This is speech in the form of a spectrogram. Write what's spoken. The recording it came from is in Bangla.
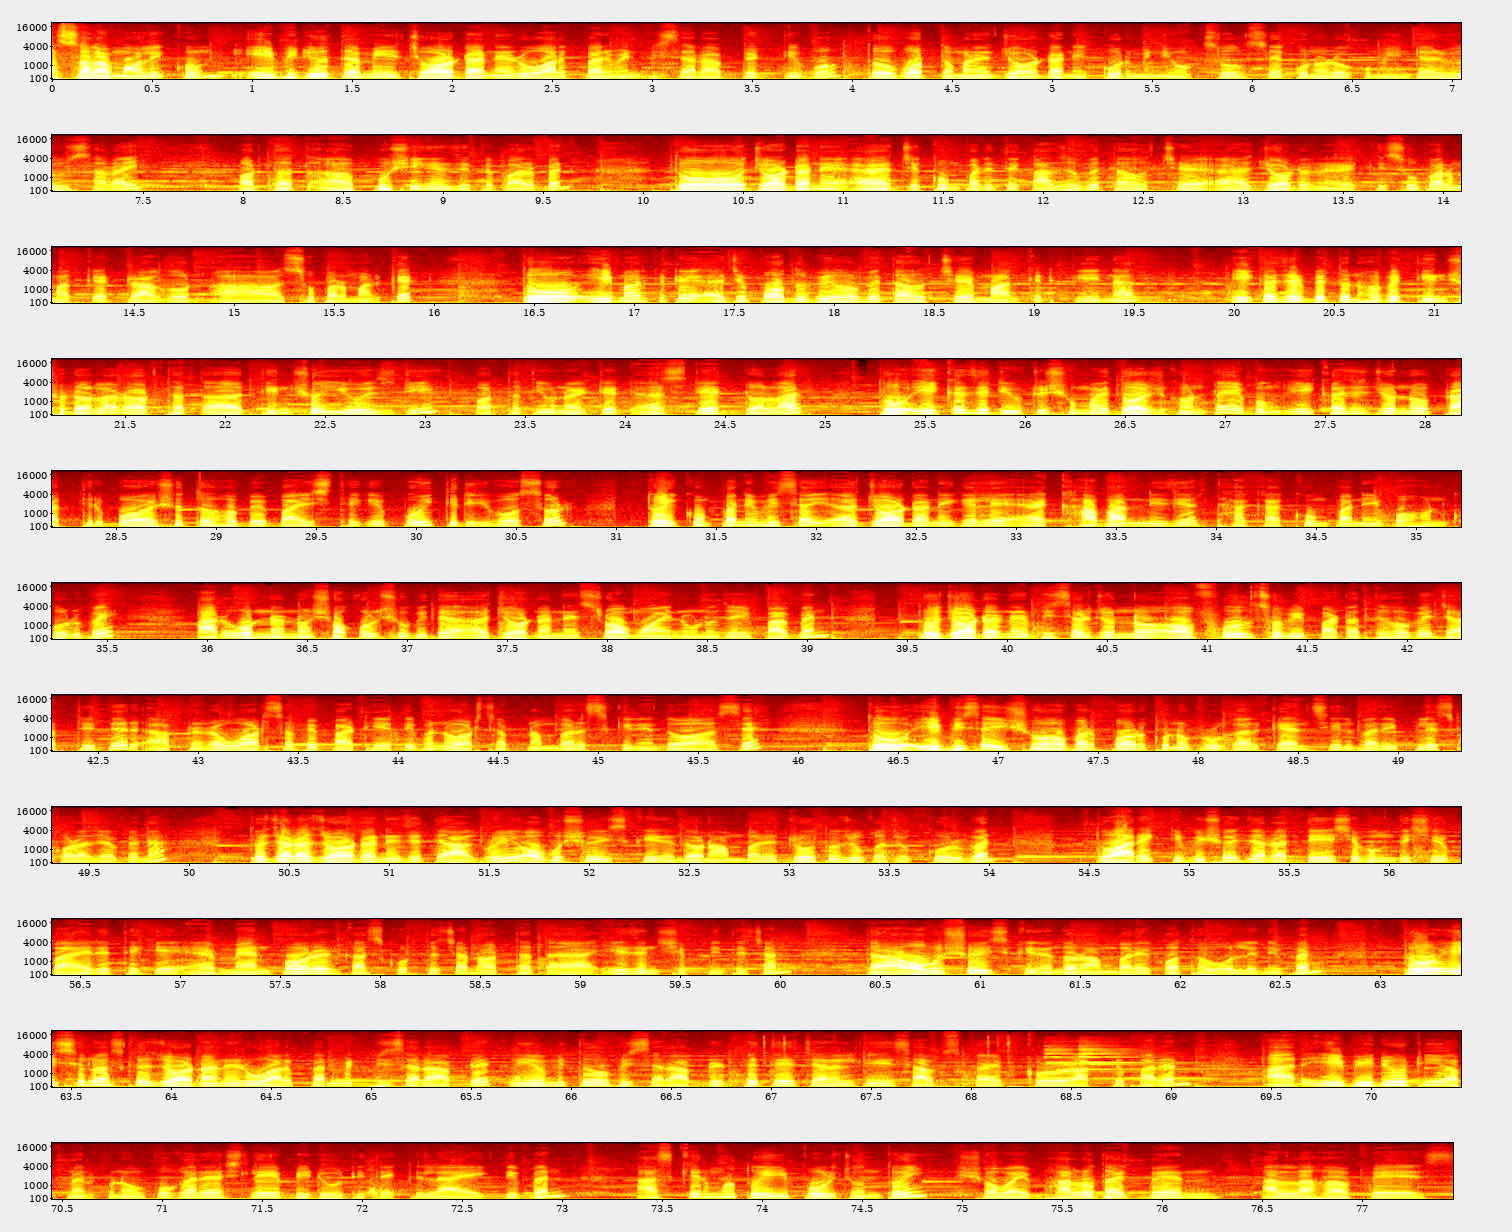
আসসালামু আলাইকুম। এই ভিডিওতে আমি জর্ডানের ওয়ার্ক পারমিট ভিসার আপডেট দিব। তো বর্তমানে জর্ডানে কর্মী নিয়োগ চলছে, কোনো রকম ইন্টারভিউ ছাড়াই। অর্থাৎ পুশিংয়ে যেতে পারবেন। তো জর্ডানে যে কোম্পানিতে কাজ হবে তা হচ্ছে জর্ডানের একটি super market dragon super market তো এই মার্কেটে যে পদবি হবে তা হচ্ছে মার্কেট ক্লিনার এই কাজের বেতন হবে তিনশো ডলার অর্থাৎ তিনশো ইউএসডি অর্থাৎ ইউনাইটেড স্টেট ডলার তো এই কাজে ডিউটির সময় দশ ঘণ্টা এবং এই কাজের জন্য প্রার্থীর বয়স হতে হবে বাইশ থেকে পঁয়ত্রিশ বছর। তো এই কোম্পানি ভিসায় জর্ডানে গেলে এক খাবার নিজের থাকা কোম্পানি বহন করবে আর অন্যান্য সকল সুবিধা জর্ডানের শ্রম আইন অনুযায়ী পাবেন। তো জর্ডানের ভিসার জন্য ফুল ছবি পাঠাতে হবে যাত্রীদের। আপনারা হোয়াটসঅ্যাপে পাঠিয়ে দেবেন, হোয়াটসঅ্যাপ নাম্বার স্ক্রিনে দেওয়া আছে। তো এই ভিসা ইস্যু হবার পর কোনো প্রকার ক্যান্সেল বা রিপ্লেস করা যাবে না। তো যারা জর্ডানে যেতে আগ্রহী, অবশ্যই স্ক্রিনে দেওয়া নাম্বারে দ্রুত যোগাযোগ করবেন। তো আরেকটি বিষয়, যারা দেশ এবং দেশের বাইরে থেকে ম্যান পাওয়ারের কাজ করতে চান, অর্থাৎ এজেন্টশিপ নিতে চান, তারা অবশ্যই স্ক্রিনে দেওয়া নাম্বারে কথা বলে নেবেন। তো এই ছিল আজকে জর্ডানের ওয়ার্ক পারমিট ভিসার আপডেট নিয়মিত ভিসার আপডেট পেতে চ্যানেলটি সাবস্ক্রাইব করে রাখতে পারেন। আর এই ভিডিওটি আপনার কোনো উপকারে আসলে ভিডিওটিতে একটি লাইক দিবেন। আজকের মতো এই পর্যন্তই। সবাই ভালো থাকবেন। আল্লাহ হাফেজ।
